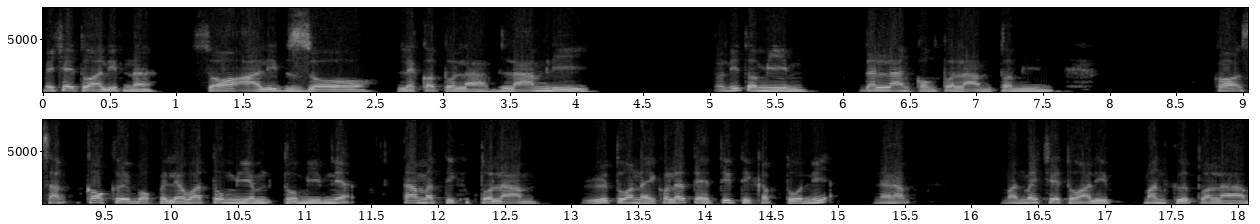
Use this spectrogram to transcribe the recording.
ไม่ใช่ตัวอาลิฟนะซออาลิฟซอและก็ตัวลามลามลี ตัวนี้ตัวมีมด้านล่างของตัวลามตัวมีม ก็สังก็เคยบอกไปแล้วว่าตัวมีมตัวมีมเนี่ยถ้ามาติดกับตัวลาม หรือตัวไหนก็แล้วแต่ที่ติดกับตัวนี้นะครับ มันไม่ใช่ตัวอาลิฟมันคือตัวลาม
